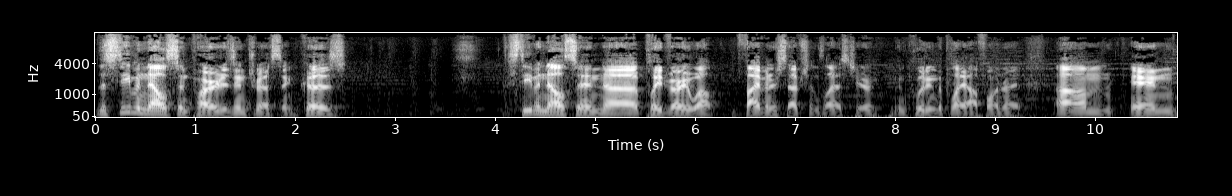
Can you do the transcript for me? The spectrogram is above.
the Steven Nelson part is interesting because Steven Nelson uh, played very well, five interceptions last year, including the playoff one, right? Um, and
